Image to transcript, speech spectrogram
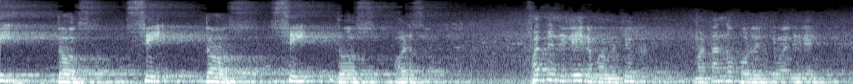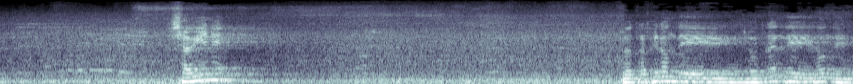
Sí, dos, sí, dos, sí, dos. Ahora sí. Falta el delay nomás, me estoy matando por el tema del delay. ¿Ya viene? ¿Lo trajeron de. ¿Lo traen de dónde?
